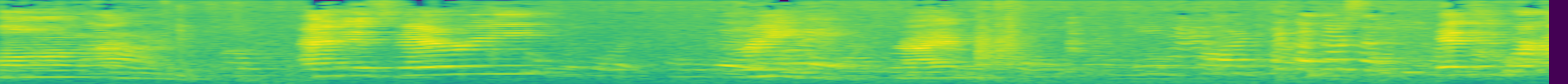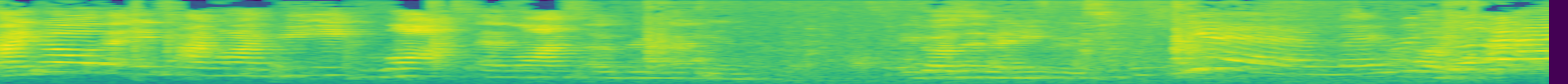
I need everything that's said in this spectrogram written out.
long onion. And it's very green, right? It's where I know that in Taiwan we eat lots and lots of green onion. It goes in many foods. Yeah, oh,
